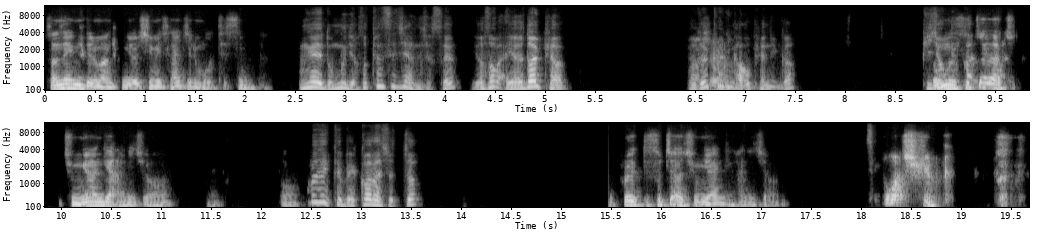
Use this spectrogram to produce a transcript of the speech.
선생님들만큼 열심히 살지를 못했습니다. 작년에 논문 여섯 편 쓰지 않으셨어요? 여섯, 아, 여덟 편. 여덟 맞아요. 편인가 아홉 편인가? 논문 비정규 숫자가 주- 중요한 게 아니죠. 프로젝트 몇 건 하셨죠? 프로젝트 숫자가 중요한 게 아니죠. 뭐가 지금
